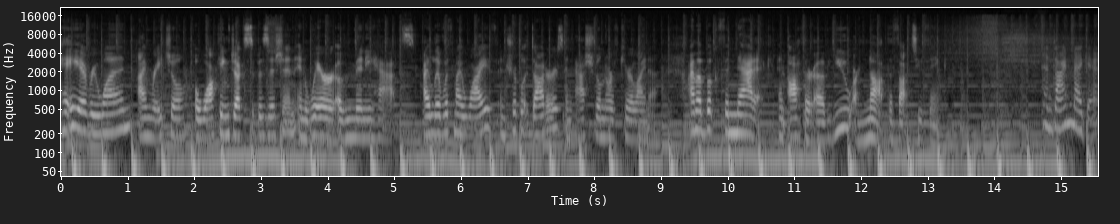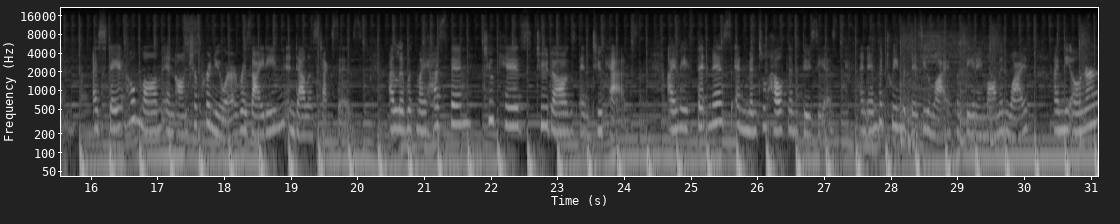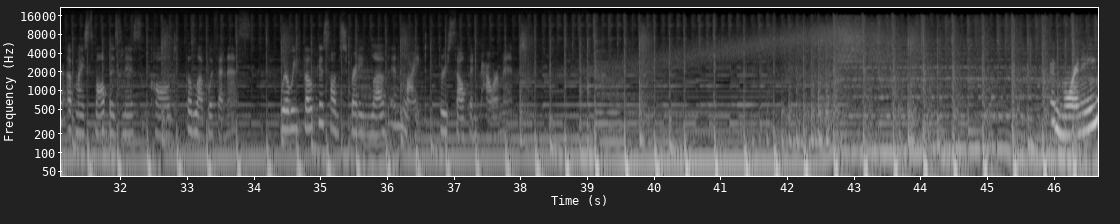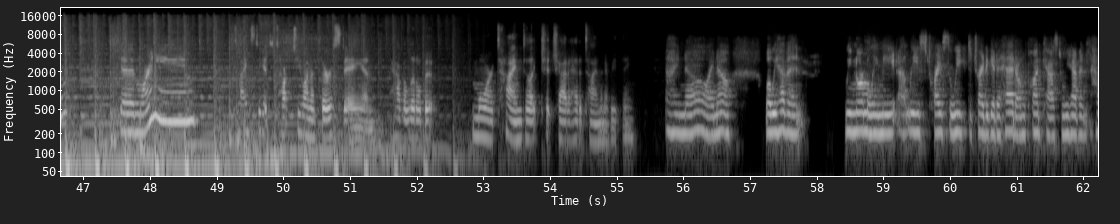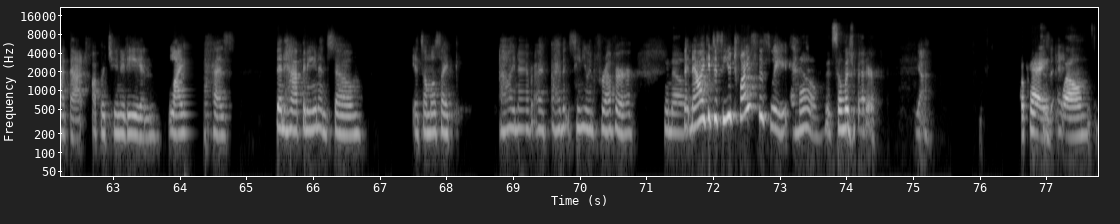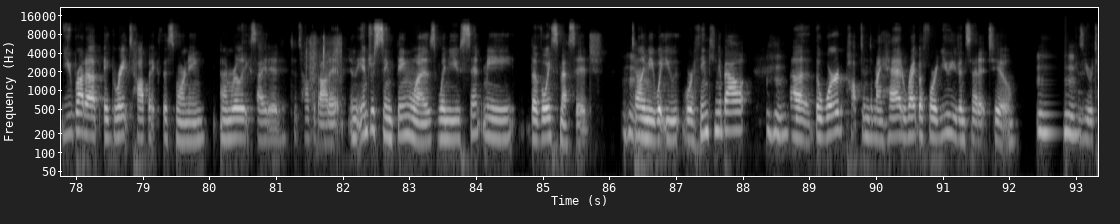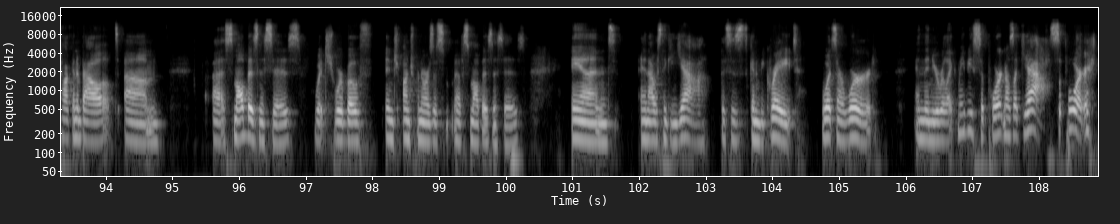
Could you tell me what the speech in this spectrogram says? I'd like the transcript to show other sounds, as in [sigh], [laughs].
Hey everyone, I'm Rachel, a walking juxtaposition and wearer of many hats. I live with my wife and triplet daughters in Asheville, North Carolina. I'm a book fanatic and author of You Are Not the Thoughts You Think. And I'm Megan, a stay at home mom and entrepreneur residing in Dallas, Texas. I live with my husband, two kids, two dogs, and two cats. I'm a fitness and mental health enthusiast and in between the busy life of being a mom and wife, I'm the owner of my small business called The Love Within Us, where we focus on spreading love and light through self empowerment. Good morning. Good morning. It's nice to get to talk to you on a Thursday and have a little bit more time to like chit chat ahead of time and everything. I know, I know well, we haven't, we normally meet at least twice a week to try to get ahead on podcast, and we haven't had that opportunity, and life has been happening. And so it's almost like, oh, I never, I, I haven't seen you in forever. You know, but now I get to see you twice this week. I know it's so much better. yeah. Okay. Well, you brought up a great topic this morning, and I'm really excited to talk about it. And the interesting thing was when you sent me the voice message, mm-hmm. telling me what you were thinking about. Mm-hmm. Uh, the word popped into my head right before you even said it too, because mm-hmm. you were talking about um, uh, small businesses, which we're both entrepreneurs of, of small businesses, and and I was thinking, yeah, this is going to be great. What's our word? And then you were like, maybe support, and I was like, yeah, support.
